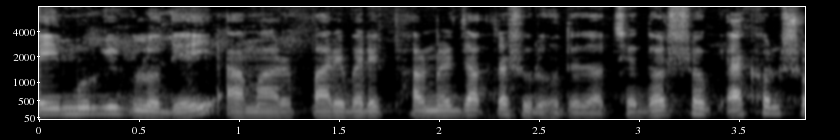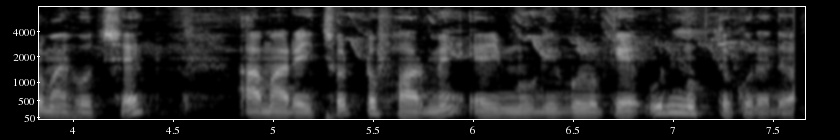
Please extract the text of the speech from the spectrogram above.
এই মুরগিগুলো দিয়েই আমার পারিবারিক ফার্মের যাত্রা শুরু হতে যাচ্ছে। দর্শক, এখন সময় হচ্ছে আমার এই ছোট্ট ফার্মে এই মুরগিগুলোকে উন্মুক্ত করে দেওয়া।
